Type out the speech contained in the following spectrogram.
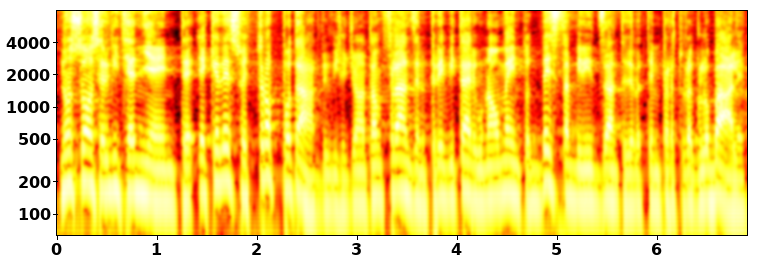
non sono serviti a niente e che adesso è troppo tardi, dice Jonathan Franzen, per evitare un aumento destabilizzante della temperatura globale.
